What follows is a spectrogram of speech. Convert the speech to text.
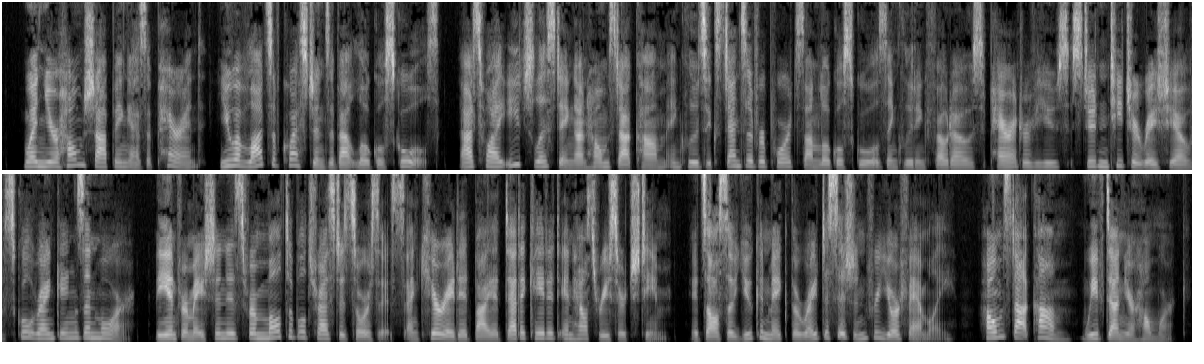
When you're home shopping as a parent, you have lots of questions about local schools. That's why each listing on Homes.com includes extensive reports on local schools, including photos, parent reviews, student teacher ratio, school rankings, and more. The information is from multiple trusted sources and curated by a dedicated in house research team. It's also you can make the right decision for your family. Homes.com, we've done your homework.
